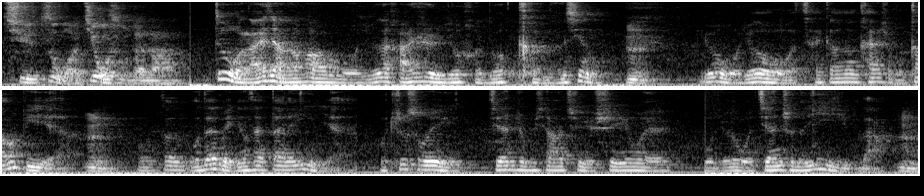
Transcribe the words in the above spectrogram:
去自我救赎的呢？对我来讲的话，我觉得还是有很多可能性。嗯因为我觉得我才刚刚开始，我刚毕业，嗯我在我在北京才待了一年。我之所以坚持不下去，是因为我觉得我坚持的意义不大。嗯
